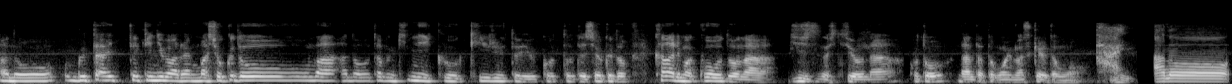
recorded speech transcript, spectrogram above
あの具体的には、ね、まあ、食道はあの多分筋肉を切るということでしょうけどかなりまあ高度な技術の必要なことなんだと思いますけれども。はいあの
